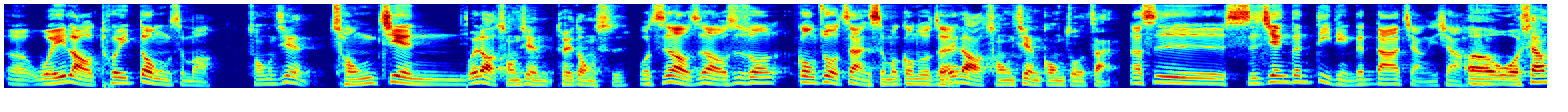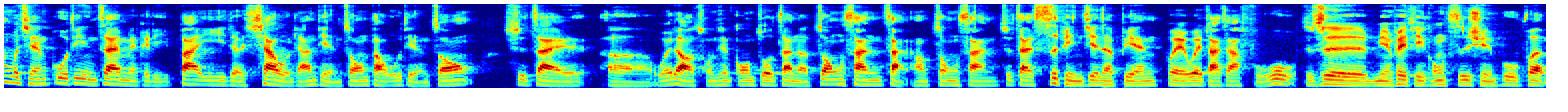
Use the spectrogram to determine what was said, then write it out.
呃围绕推动什么重建重建围绕重建推动师，我知道我知道，我是说工作站什么工作站？围绕重建工作站，那是时间跟地点跟大家讲一下。呃，我现在目前固定在每个礼拜一的下午两点钟到五点钟。是在呃围绕重建工作站的中山站，然后中山就在四平街那边会为大家服务，就是免费提供咨询部分，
